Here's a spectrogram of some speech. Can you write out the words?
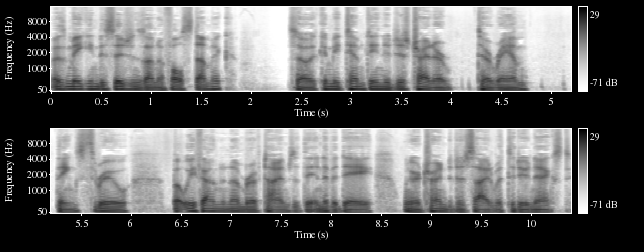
was making decisions on a full stomach So it can be tempting to just try to, to ram things through. But we found a number of times at the end of a day, we were trying to decide what to do next.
